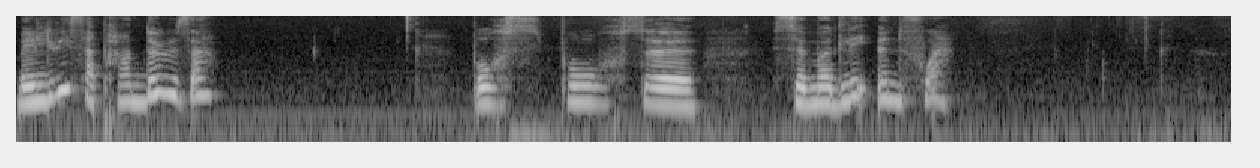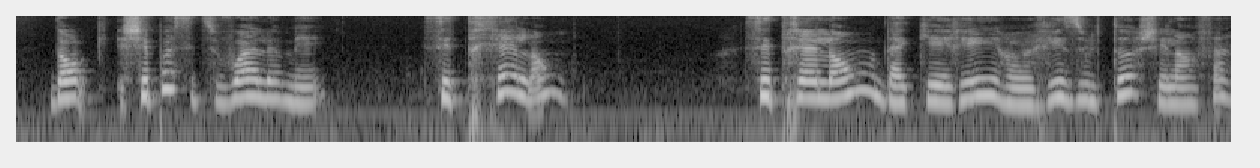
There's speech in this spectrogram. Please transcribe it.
Mais lui, ça prend deux ans pour, pour se, se modeler une fois. Donc, je sais pas si tu vois là, mais c'est très long. C'est très long d'acquérir un résultat chez l'enfant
